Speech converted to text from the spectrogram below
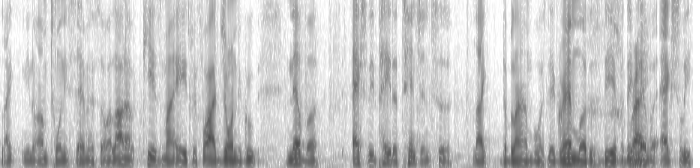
Like you know, I'm 27, so a lot of kids my age before I joined the group never actually paid attention to like the blind boys. Their grandmothers did, but they Right. never actually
